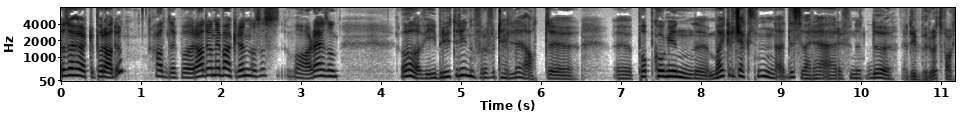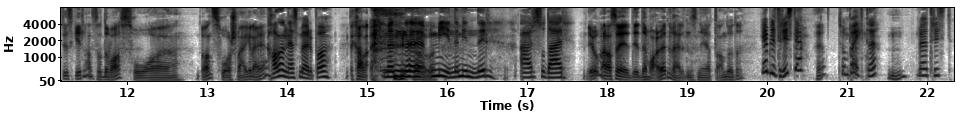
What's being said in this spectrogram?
Og så hørte på radioen. Hadde på radioen i bakgrunnen, og så var det sånn Å, vi bryter inn for å fortelle at eh, popkongen eh, Michael Jackson eh, dessverre er funnet død. De brøt faktisk inn. altså. Det var, så, det var en så svær greie. Kan hende jeg smører på, Det kan jeg. men eh, det. mine minner er så der. Jo, men altså, det, det var jo en verdensnyhet da han døde. Jeg ble trist, jeg. Ja. Sånn på ekte. Mhm. Ble jeg trist.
